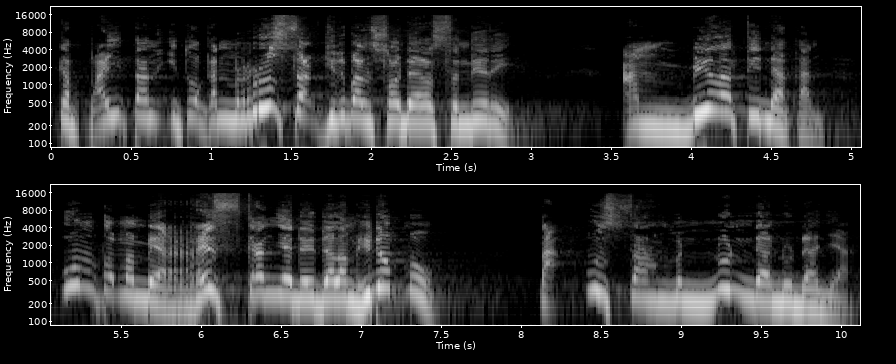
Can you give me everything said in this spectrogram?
kepahitan itu akan merusak kehidupan saudara sendiri. Ambillah tindakan untuk membereskannya dari dalam hidupmu. Tak usah menunda-nundanya.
